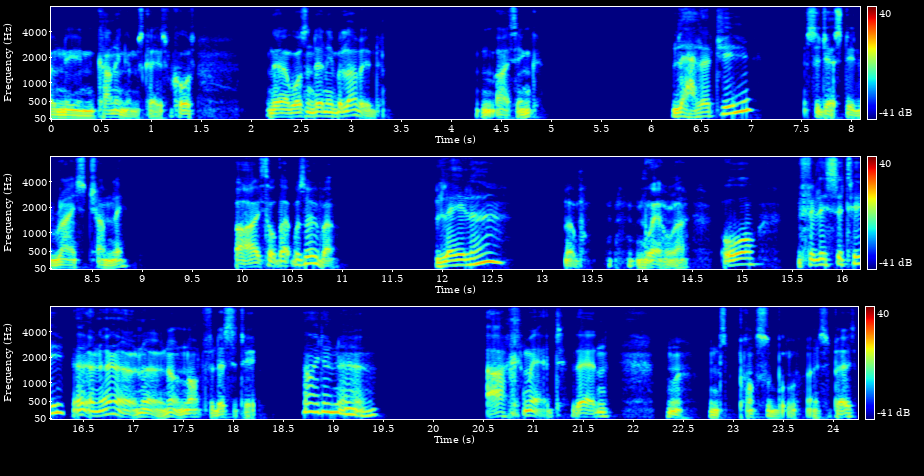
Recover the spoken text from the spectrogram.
only in Cunningham's case, of course, there wasn't any beloved. I think. Lalage? suggested Rice Cholmondeley. I thought that was over. Layla? Oh, well, uh, or Felicity? Uh, no, no, no, no, not Felicity. I don't know. Ahmed, then? Well, it's possible, I suppose.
